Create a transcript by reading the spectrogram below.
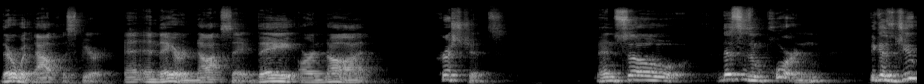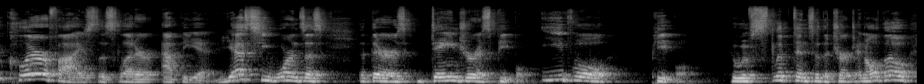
they're without the Spirit and, and they are not saved. They are not Christians. And so this is important because Jude clarifies this letter at the end. Yes, he warns us that there's dangerous people, evil people who have slipped into the church. And although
